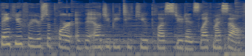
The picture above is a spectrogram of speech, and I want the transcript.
Thank you for your support of the LGBTQ plus students like myself.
